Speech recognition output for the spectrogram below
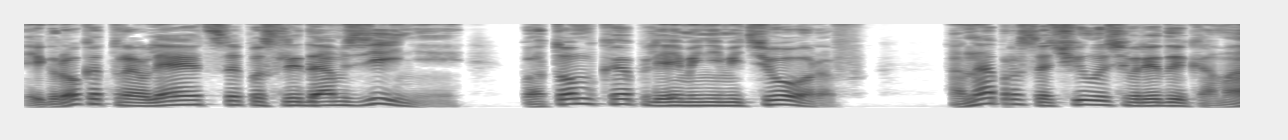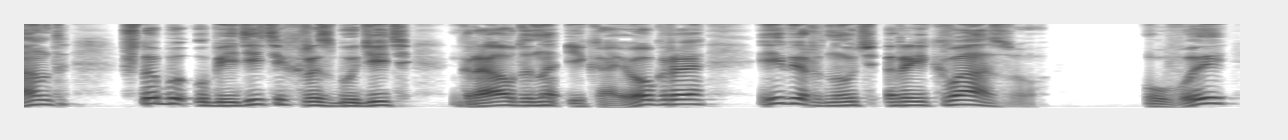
игрок отправляется по следам Зинии, потомка племени Метеоров. Она просочилась в ряды команд, чтобы убедить их разбудить Граудена и Кайогра и вернуть Рейквазу. Увы,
